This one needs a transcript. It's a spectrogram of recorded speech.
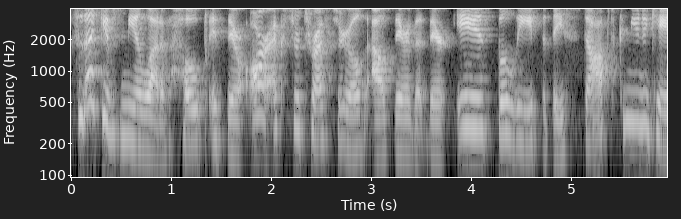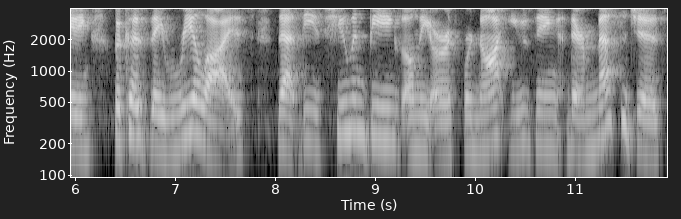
So that gives me a lot of hope if there are extraterrestrials out there that there is belief that they stopped communicating because they realized that these human beings on the earth were not using their messages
